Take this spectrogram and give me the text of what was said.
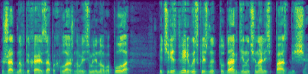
жадно вдыхая запах влажного земляного пола, и через дверь выскользнуть туда, где начинались пастбища.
